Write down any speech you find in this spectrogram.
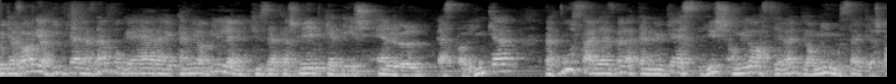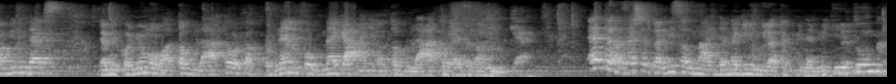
hogy az Aria Hidden ez nem fogja elrejteni a billentyűzetes lépkedés elől ezt a linket, tehát muszáj lesz beletennünk ezt is, ami azt jelenti a mínusz egyes tabindex, hogy amikor nyomom a tabulátort, akkor nem fog megállni a tabulátor ezen a linken. Ebben az esetben viszont már ide megint újra tök mindent mit írtunk,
